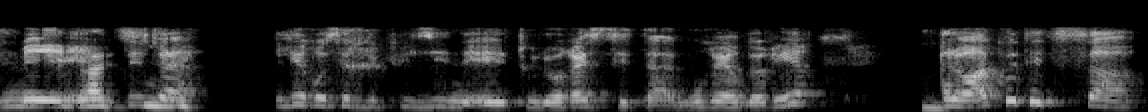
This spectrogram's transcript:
Mais déjà, les recettes de cuisine et tout le reste, c'est à mourir de rire. Mm. Alors, à côté de ça,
